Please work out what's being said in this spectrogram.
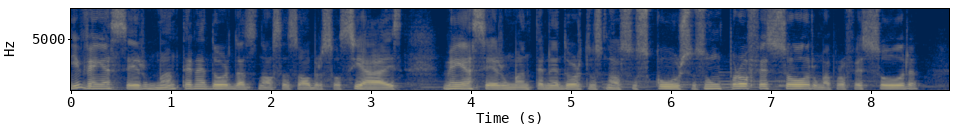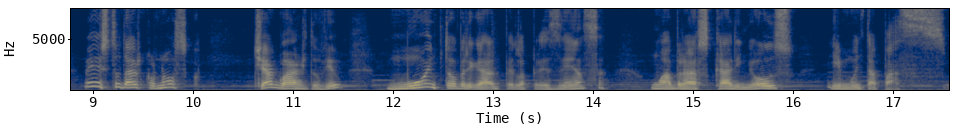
e venha ser um mantenedor das nossas obras sociais, venha ser um mantenedor dos nossos cursos, um professor, uma professora. Venha estudar conosco. Te aguardo, viu? Muito obrigado pela presença, um abraço carinhoso e muita paz.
